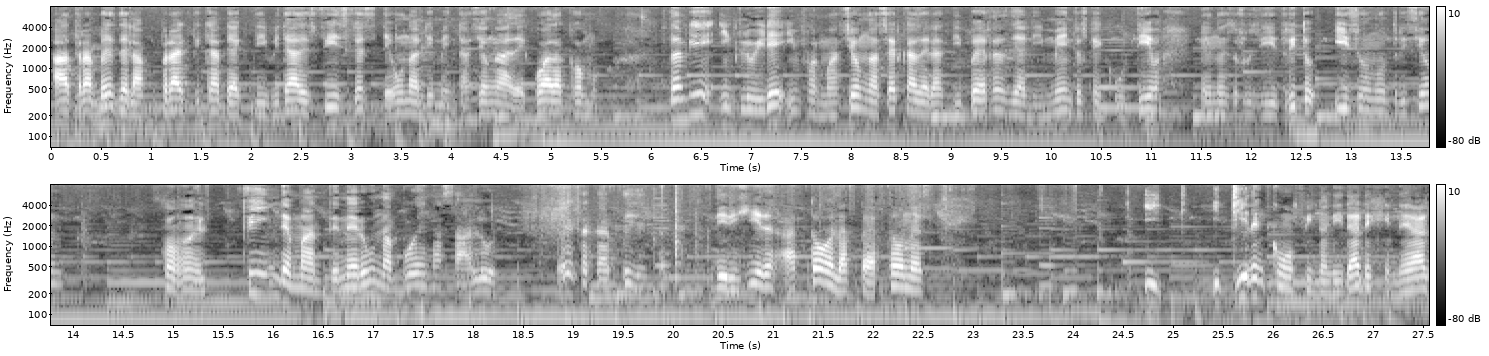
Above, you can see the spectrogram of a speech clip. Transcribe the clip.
a través de la práctica de actividades físicas y de una alimentación adecuada como también incluiré información acerca de las diversas de alimentos que cultiva en nuestro distrito y su nutrición con el fin de mantener una buena salud. Esta cartilla está dirigida a todas las personas y, y tienen como finalidad de generar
